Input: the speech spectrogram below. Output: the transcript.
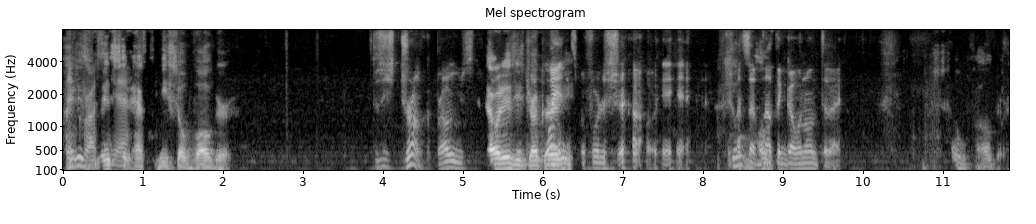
Why thin does crust, Vincent yeah. have to be so vulgar? Because he's drunk, bro. He was that what it is? He's drunk already. before the show. yeah. So Must have nothing going on today. So vulgar.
